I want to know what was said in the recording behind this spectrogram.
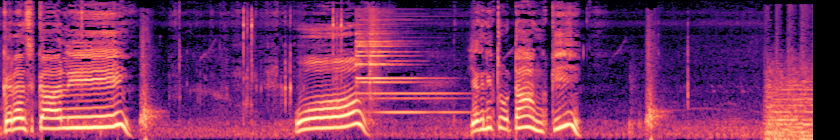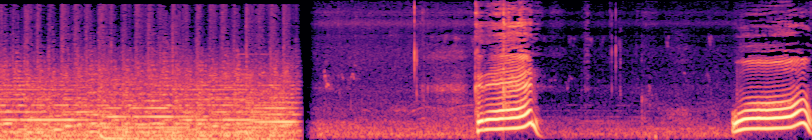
Keren sekali. Wow. Yang ini truk tangki. Keren. Wow.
